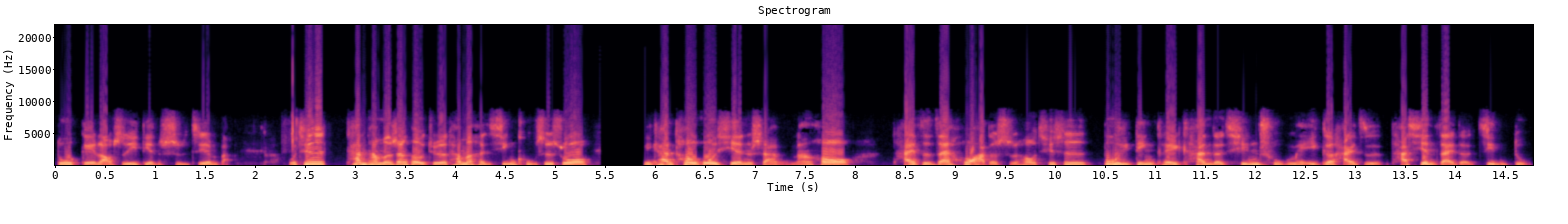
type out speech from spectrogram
多给老师一点时间吧。我其实看他们上课，我觉得他们很辛苦，是说，你看透过线上，然后孩子在画的时候，其实不一定可以看得清楚每一个孩子他现在的进度。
